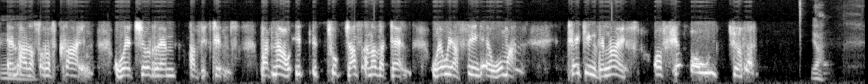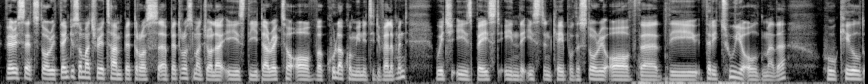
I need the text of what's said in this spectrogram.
mm. and other sort of crime where children are victims. But now it, it took just another turn where we are seeing a woman taking the life of her own children. Yeah. Very sad story. Thank you so much for your time, Petros. Uh, Petros Majola is the director of uh, Khula Community Development, which is based in the Eastern Cape. Of the story of the the 32 year old mother who killed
